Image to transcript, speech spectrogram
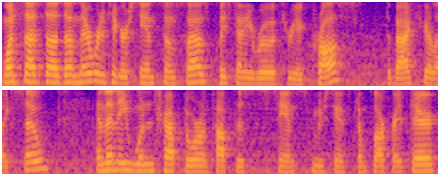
Once that's uh, done there, we're going to take our sandstone slabs, place down a row of three across the back here like so, and then a wooden trapdoor on top of this sand, smooth sandstone block right there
